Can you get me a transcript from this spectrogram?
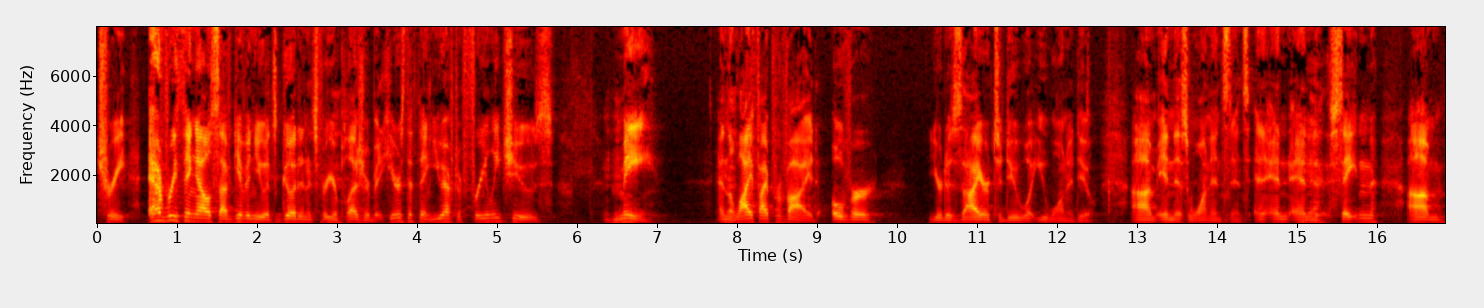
tree. Everything else I've given you, it's good and it's for your pleasure. But here's the thing you have to freely choose mm-hmm. me and yeah. the life I provide over your desire to do what you want to do um, in this one instance. And, and, and yeah. Satan um,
